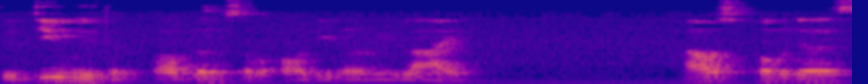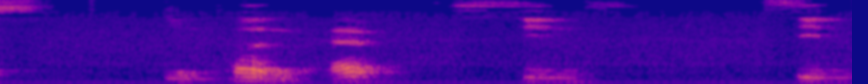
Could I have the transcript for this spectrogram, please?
to deal with the problems of ordinary life. Householders, in turn, have seen, seen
